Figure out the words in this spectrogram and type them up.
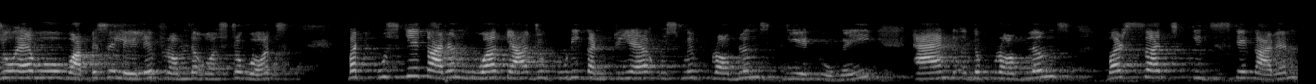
जो है वो वापस से ले ले फ्रॉम द ऑस्ट्रोगॉट्स बट उसके कारण हुआ क्या? जो पूरी कंट्री है, उसमें प्रॉब्लम्स क्रिएट हो गई. And the problems were such कि जिसके कारण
